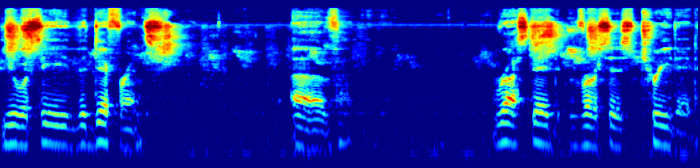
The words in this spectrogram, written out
you will see the difference of rusted versus treated.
